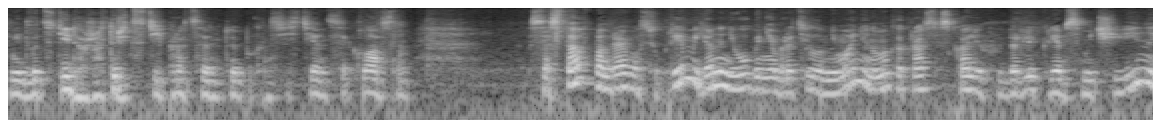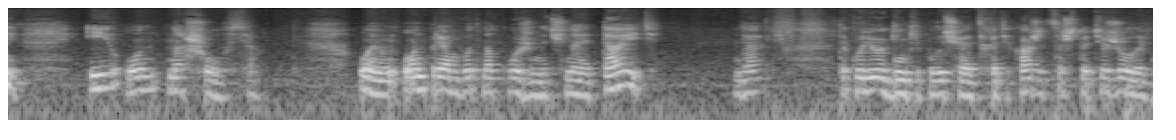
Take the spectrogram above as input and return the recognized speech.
Не 20, даже а 30 процентную по консистенции. Классно. Состав понравился у я на него бы не обратила внимания, но мы как раз искали Фаберлик крем с мочевиной, и он нашелся. Ой, он, он прям вот на коже начинает таять, да, такой легенький получается, хотя кажется, что тяжелый.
